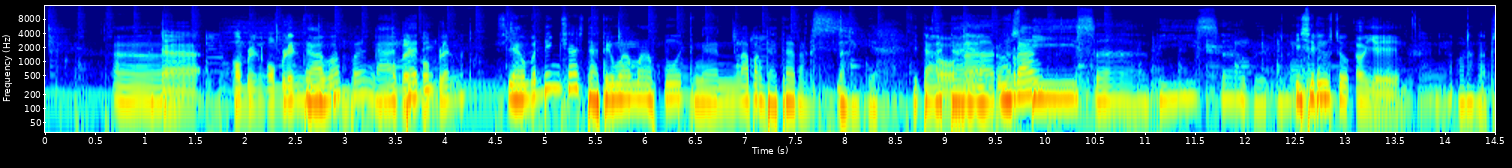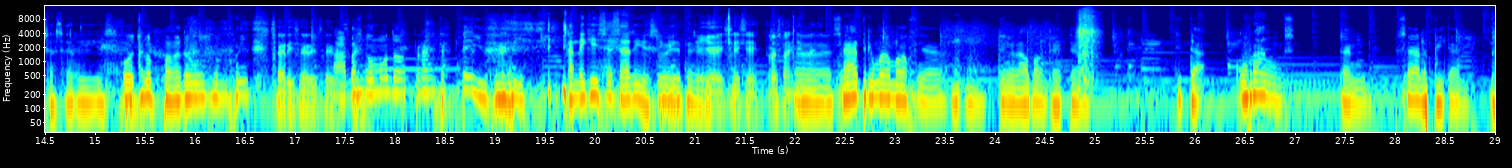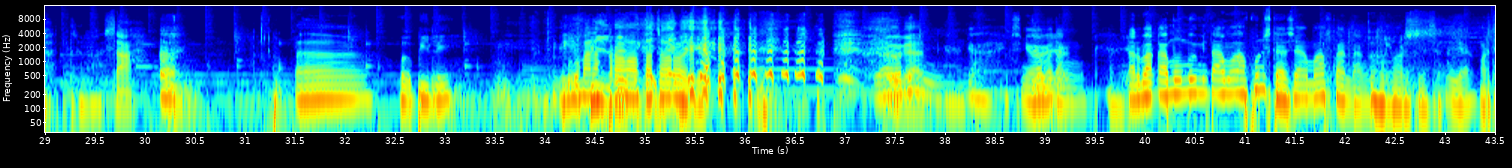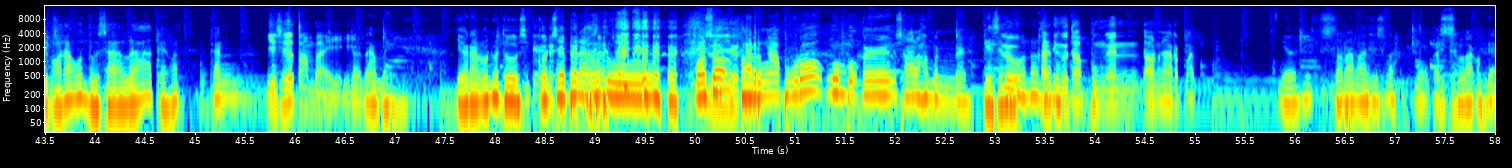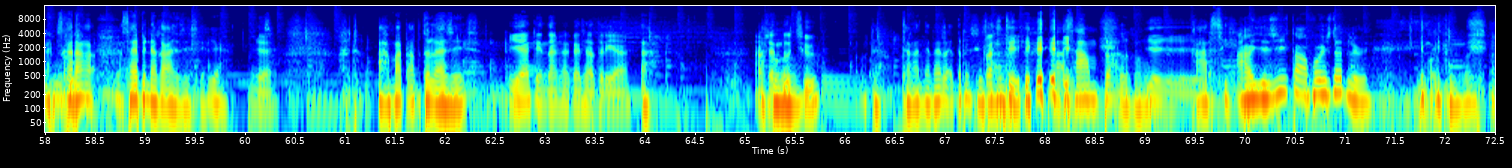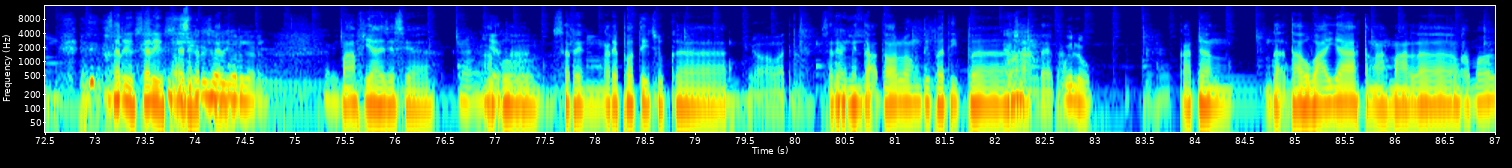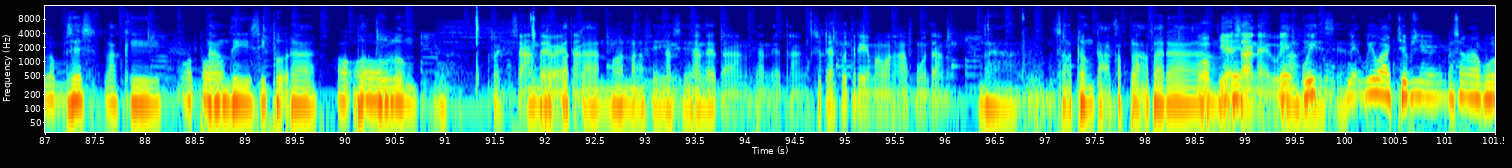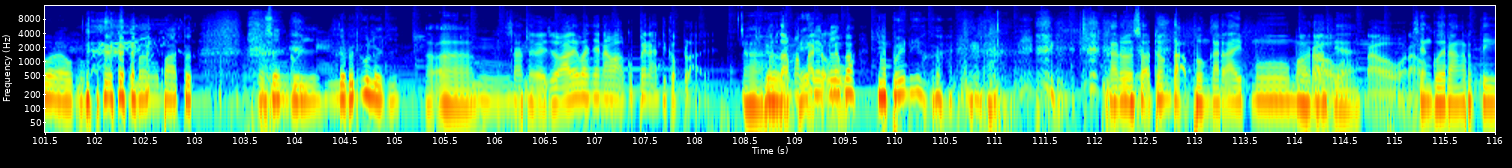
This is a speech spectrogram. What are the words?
Eh, Ada komplain-komplain gitu. apa-apa, nggak ada. Komplain-komplain. Yang penting saya sudah terima maafmu dengan lapang dada tang. Nah, iya. Tidak Kau ada yang harus kurang. bisa bisa berlama. Ih serius cok. Oh iya iya. Ini Orang nggak bisa serius. Kok celep banget tuh sumpah. Sorry sorry sorry. Aku sih ngomong tuh perang detik gitu. Kan iki saya serius. Oh, iki. iya, Iya iya iya terus lanjut. Eh, lanjut. saya terima maafnya Mm-mm. dengan lapang dada. Tidak kurang dan saya lebihkan. Nah, terima kasih. Sah. Eh, Mbak Billy. Ini malah Mobilnya. Pranoto Coro ya. Ya, kan. ya, Iya, apa iya. tang. Tanpa kamu meminta maaf pun sudah saya maafkan tang. Oh, luar biasa. Iya, Ngerti ngono aku tuh salah lu akeh, Mat. kan Ya situ tambahi. tak tambah. Ya orang ngono tuh, konsepnya orang ngono. Mosok iya bareng ngapura ngumpuk ke salah meneh. Biasanya Loh, ngono. kan tinggal tabungan tahun ngarep, Mat. Ya secara rasis lah, mau kesel aku. Sekarang saya pindah ke Aziz ya. Iya. Ya. Aduh, Ahmad Abdul Aziz. Iya, Dintang Gagal Satria. Ah. Absen Aku- 7. Udah, jangan nyelelek terus. Kelas D. Tak samplak loh kamu. Iya, iya, iya. iya. Kasih. Ayo sih tak voice note lho. Kok voice? Serius, serius, serius. Serius. sorry. Sorry. Maaf ya Aziz ya. Nah, Iya, Aku Tang. sering ngerepoti juga, Enggak apa-apa, Tang. sering minta tolong tiba-tiba. Ah. Santai, Kadang nggak tahu wayah tengah malam. tengah malam Aziz lagi nang di sibuk ra, Oh, mbok oh. tulung. Weh, santai wae, Tang. merepotkan. Mohon maaf ya, San- ya. Santai, Tang. Santai, Tang. Sudah ku terima maafmu, Tang. Nah, sok dong tak keplak barang. Oh, biasa nek kuwi. Nek kuwi ya. nek kuwi wajib sih rasa ngapura ra apa. Emang patut. Rasa kuwi menurutku lagi. Heeh. Hmm. Santai wae. Soalnya pancen awakku penak dikeplak. Ah, dek padokku. cobain yuk. karo sok dong tak bongkar aibmu, mohon maaf ya. Ora ora. Sing kowe ra ngerti.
